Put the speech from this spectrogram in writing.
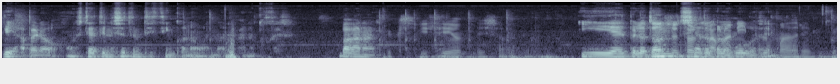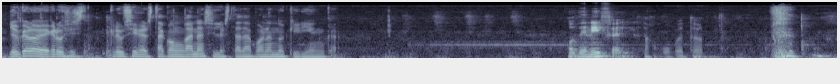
Ya, pero... Hostia, tiene 75, no, no le van a coger. Va a ganar. Exhibición de. Y el pelotón se ha tocado los huevos, ¿eh? Madre mía. Yo creo que Kreuziger está con ganas y le está taponando Kirienka. O de Nifel. Está juguetón.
